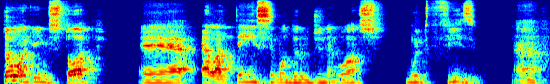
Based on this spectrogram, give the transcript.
Então a GameStop, é, ela tem esse modelo de negócio muito físico, né?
